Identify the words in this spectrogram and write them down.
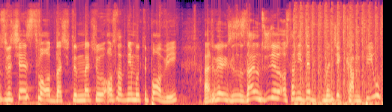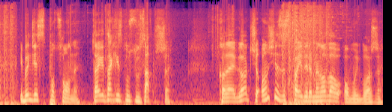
zwycięstwo oddać w tym meczu ostatniemu typowi. Ale tylko jak znając życie, to ostatni typ będzie kampił i będzie spocony. Tak, tak jest po prostu zawsze. Kolego, czy on się ze Spidermanował? O mój Boże.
